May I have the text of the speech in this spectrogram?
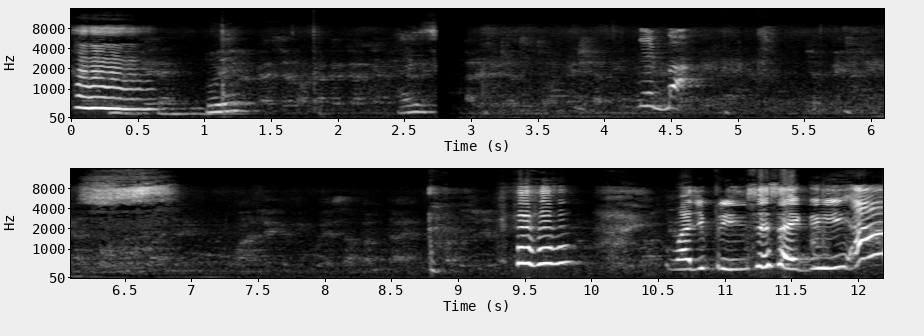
माझी प्रिन्सेस आहे का ही. आ!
